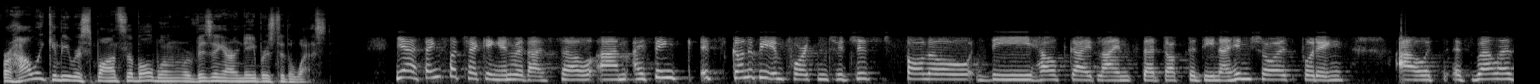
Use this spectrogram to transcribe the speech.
for how we can be responsible when we're visiting our neighbors to the west. Yeah, thanks for checking in with us. So um, I think it's going to be important to just follow the health guidelines that Dr. Deena Hinshaw is putting out, as well as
